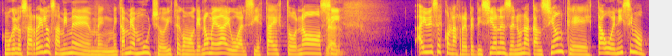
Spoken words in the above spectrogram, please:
Como que los arreglos a mí me, me- me cambian mucho, ¿viste? Como que no me da igual si está esto o no. Claro. Si, hay veces con las repeticiones en una canción que está buenísimo,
